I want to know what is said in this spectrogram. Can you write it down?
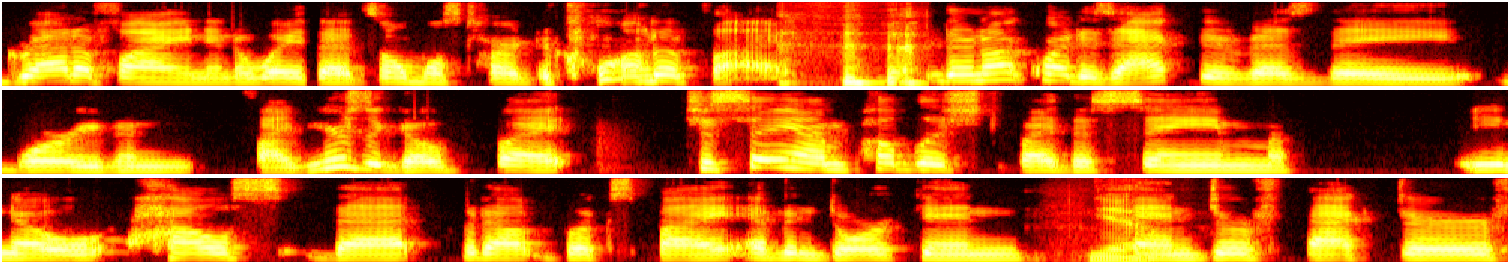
gratifying in a way that's almost hard to quantify. They're not quite as active as they were even five years ago but to say i'm published by the same you know house that put out books by evan dorkin Yeah. and Derf Backderf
